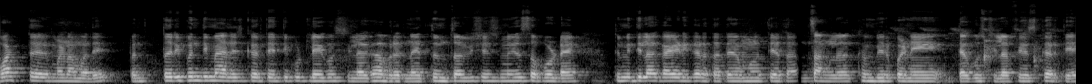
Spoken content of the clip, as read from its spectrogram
वाटतंय मनामध्ये पण तरी पण ती मॅनेज करते ती कुठल्याही गोष्टीला घाबरत नाही. तुमचा विशेष म्हणजे सपोर्ट आहे. तुम्ही तिला गाईड करता त्यामुळे ती आता चांगलं खंबीरपणे त्या गोष्टीला फेस करते.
